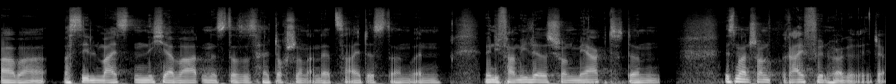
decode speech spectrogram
Aber was die meisten nicht erwarten, ist, dass es halt doch schon an der Zeit ist. Dann, wenn, wenn die Familie das schon merkt, dann ist man schon reif für ein Hörgerät, ja.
